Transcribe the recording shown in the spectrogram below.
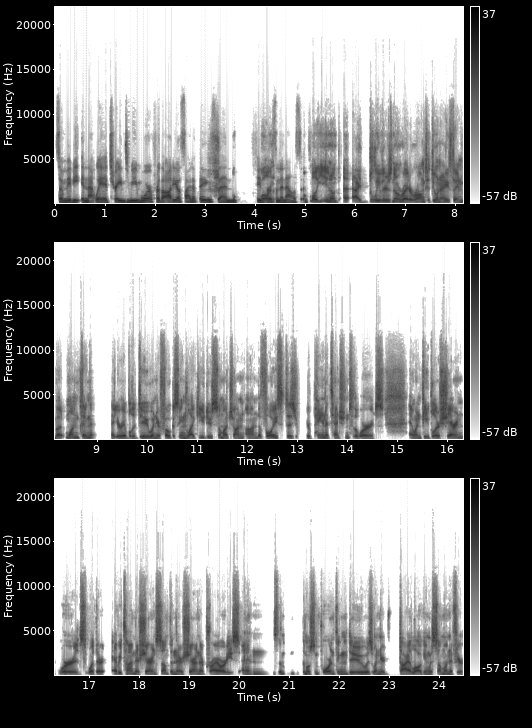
So maybe in that way, it trained me more for the audio side of things than in-person well, analysis. Well, you know, I believe there's no right or wrong to doing anything, but one thing that you're able to do when you're focusing like you do so much on on the voice is you're paying attention to the words. And when people are sharing words what they're every time they're sharing something they're sharing their priorities. And the, the most important thing to do is when you're dialoguing with someone if you're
